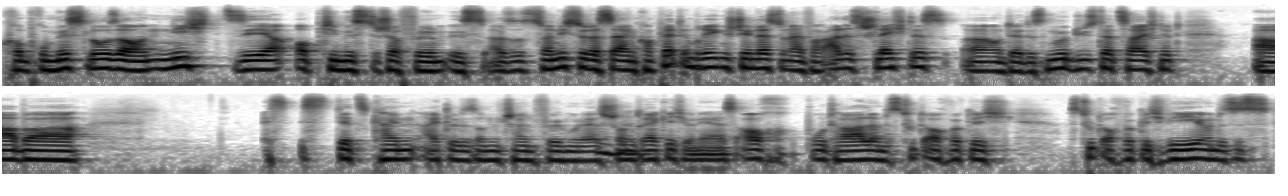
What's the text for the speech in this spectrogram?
kompromissloser und nicht sehr optimistischer Film ist. Also es ist zwar nicht so, dass er einen komplett im Regen stehen lässt und einfach alles schlecht ist äh, und der das nur düster zeichnet, aber es ist jetzt kein eitel Sonnenschein-Film oder er ist mhm. schon dreckig und er ist auch brutal und es tut auch wirklich, es tut auch wirklich weh und es ist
